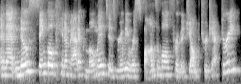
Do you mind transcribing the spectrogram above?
and that no single kinematic moment is really responsible for the jump trajectory.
